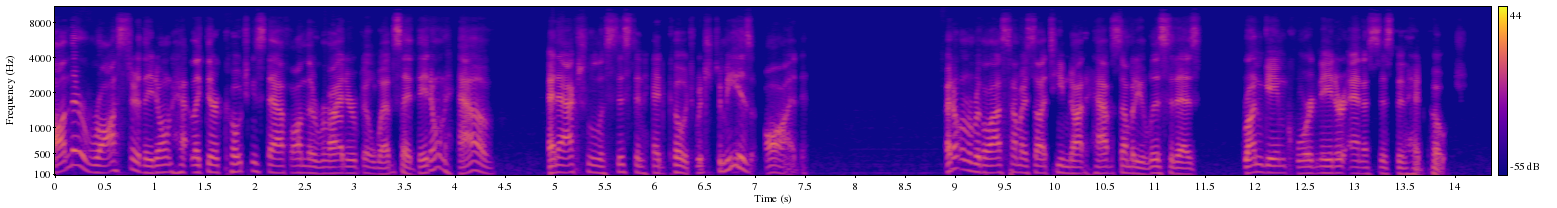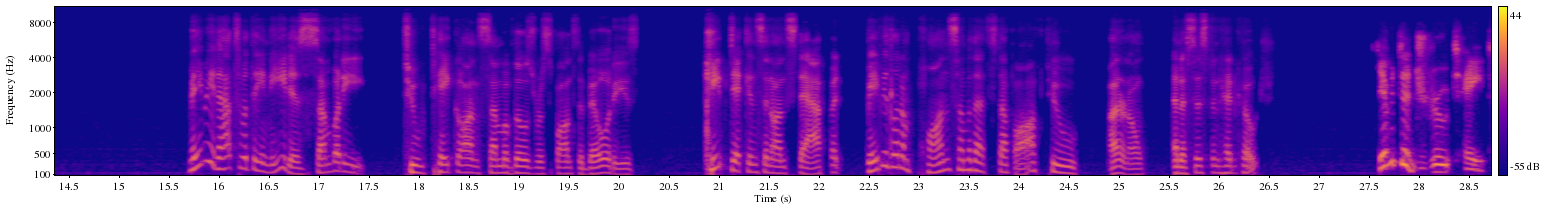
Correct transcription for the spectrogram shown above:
On their roster, they don't have like their coaching staff on the Riderville website. They don't have an actual assistant head coach, which to me is odd. I don't remember the last time I saw a team not have somebody listed as run game coordinator and assistant head coach. Maybe that's what they need is somebody to take on some of those responsibilities. Keep Dickenson on staff, but maybe let him pawn some of that stuff off to, I don't know, an assistant head coach. Give it to Drew Tate.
